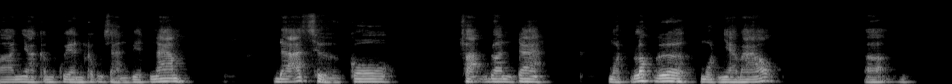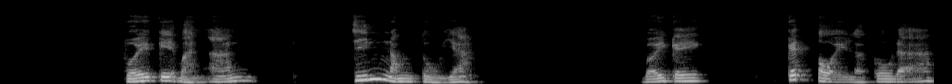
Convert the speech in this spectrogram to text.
uh, nhà cầm quyền Cộng sản Việt Nam đã xử cô Phạm Đoan Trang một blogger, một nhà báo. À, với cái bản án 9 năm tù giam. Với cái kết tội là cô đã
